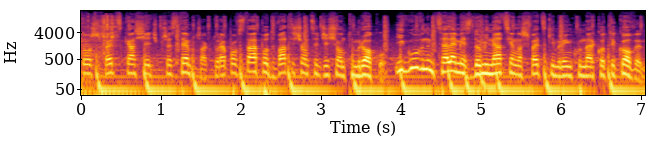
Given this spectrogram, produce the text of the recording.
to szwedzka sieć przestępcza, która powstała po 2010 roku. Ich głównym celem jest dominacja na szwedzkim rynku narkotykowym.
